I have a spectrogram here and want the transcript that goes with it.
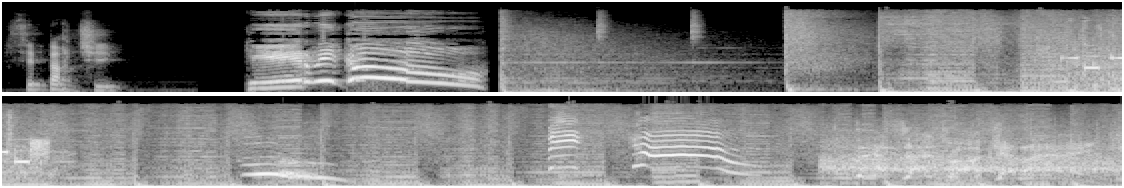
C'est parti. Here we go! This is Rocket League!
